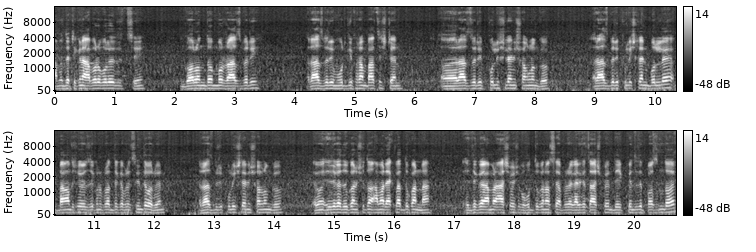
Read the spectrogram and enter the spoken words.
আমাদের ঠিকানা আবারও বলে দিচ্ছি গলন্দম্বর রাজবাড়ি রাজবাড়ি মুরগি farm bus stand Rajbari police line সংলগ্ন। রাজবাড়ি পুলিশ লাইন বললে বাংলাদেশের যে কোনো প্রান্ত থেকে আপনি চিনতে পারবেন। রাজবাড়ি পুলিশ লাইন সংলগ্ন এবং এই জায়গায় দোকান শুধু আমার একলার দোকান না, এই জায়গায় আমার আশেপাশে বহুত দোকান আছে, আপনারা গাড়ির কাছে আসবেন, দেখবেন যদি পছন্দ হয়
